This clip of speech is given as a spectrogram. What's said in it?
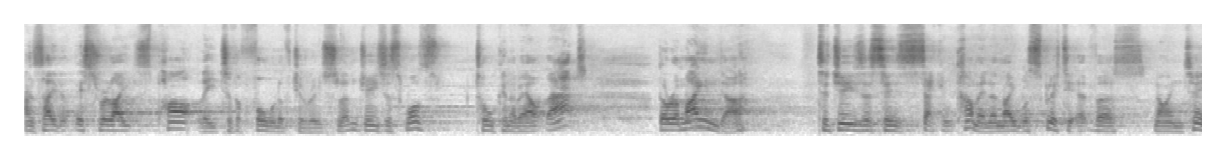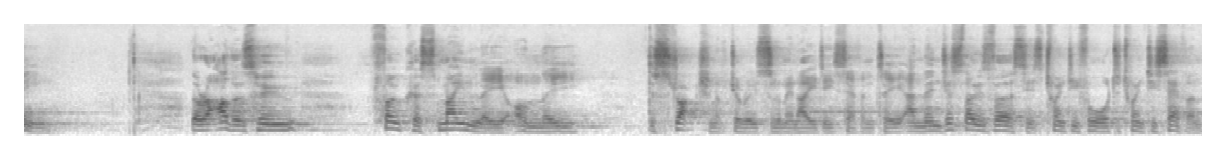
and say that this relates partly to the fall of Jerusalem. Jesus was talking about that. The remainder to Jesus' second coming, and they will split it at verse 19. There are others who focus mainly on the destruction of Jerusalem in AD 70, and then just those verses 24 to 27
